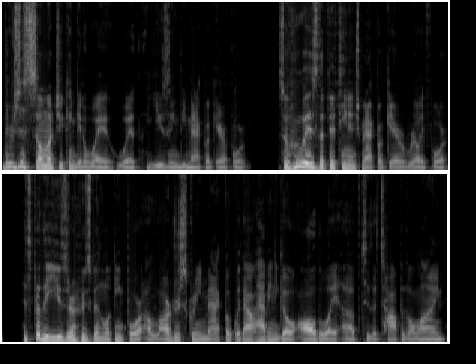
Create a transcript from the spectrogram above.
there's just so much you can get away with using the MacBook Air for. So who is the 15 inch MacBook Air really for? It's for the user who's been looking for a larger screen MacBook without having to go all the way up to the top of the line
